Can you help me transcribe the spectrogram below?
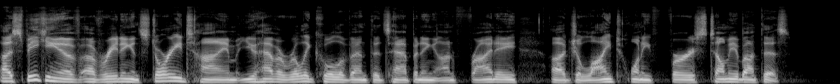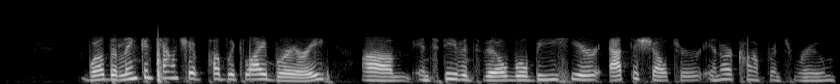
Uh, speaking of, of reading and story time, you have a really cool event that's happening on Friday, uh, July 21st. Tell me about this. Well, the Lincoln Township Public Library um, in Stevensville will be here at the shelter in our conference room,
